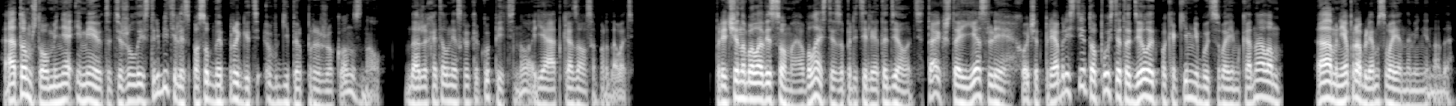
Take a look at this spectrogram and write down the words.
О том, что у меня имеются тяжелые истребители, способные прыгать в гиперпрыжок, он знал. Даже хотел несколько купить, но я отказался продавать. Причина была весомая, власти запретили это делать, так что если хочет приобрести, то пусть это делает по каким-нибудь своим каналам, а мне проблем с военными не надо.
